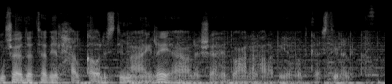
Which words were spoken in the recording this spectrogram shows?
مشاهدة هذه الحلقة والاستماع إليها على شاهد وعلى العربية بودكاست. إلى اللقاء.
